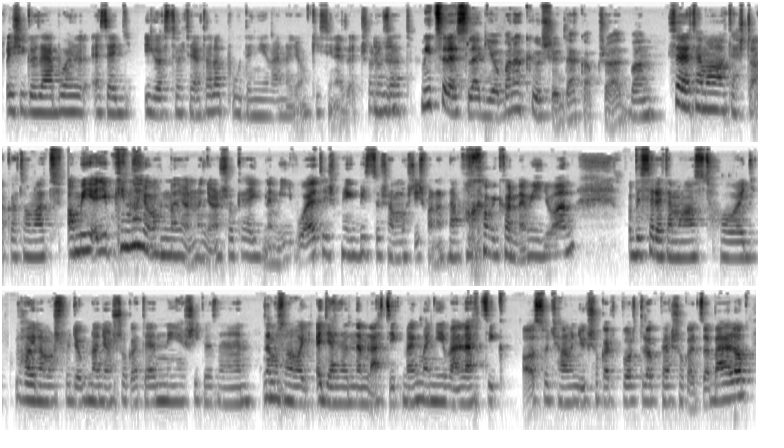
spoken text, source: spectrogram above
És igazából ez egy igaz történet alapú, de nyilván nagyon kiszínezett sorozat. Uh-huh. Mit szeretsz legjobban a külsőddel kapcsolatban? Szeretem a testalkatomat, ami egyébként nagyon-nagyon-nagyon sokáig nem így volt, és még biztosan most is vannak napok, amikor nem így van. De szeretem azt, hogy hajlamos vagyok nagyon sokat enni, és igazán nem azt mondom, hogy egyáltalán nem látszik meg, mert nyilván látszik az, hogyha mondjuk sokat sportolok, per sokat zabálok,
